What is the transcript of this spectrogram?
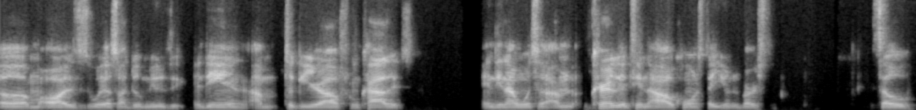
Uh, I'm an artist as well, so I do music. And then I took a year off from college and then I went to I'm currently attending Alcorn State University. So,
